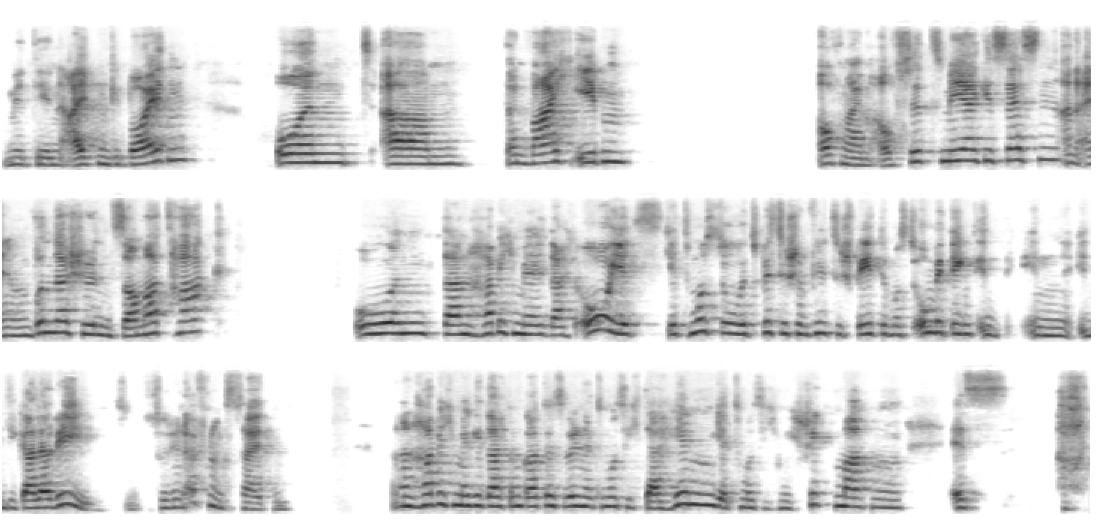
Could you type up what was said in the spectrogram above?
mit den alten Gebäuden. Und ähm, dann war ich eben auf meinem Aufsitzmäher gesessen an einem wunderschönen Sommertag. Und dann habe ich mir gedacht, oh, jetzt, jetzt musst du, jetzt bist du schon viel zu spät, du musst unbedingt in, in, in die Galerie zu, zu den Öffnungszeiten. Und dann habe ich mir gedacht, um Gottes Willen, jetzt muss ich da hin, jetzt muss ich mich schick machen. Es, ach,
